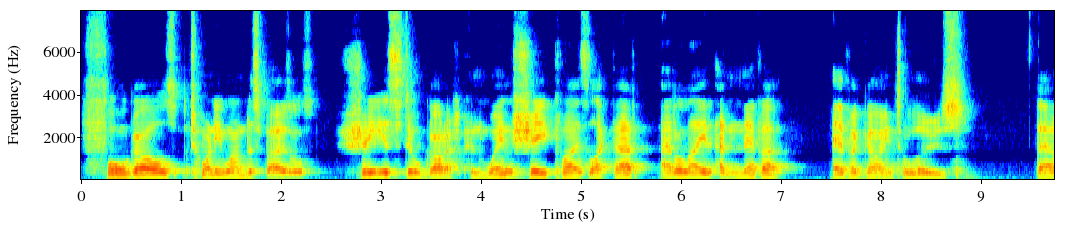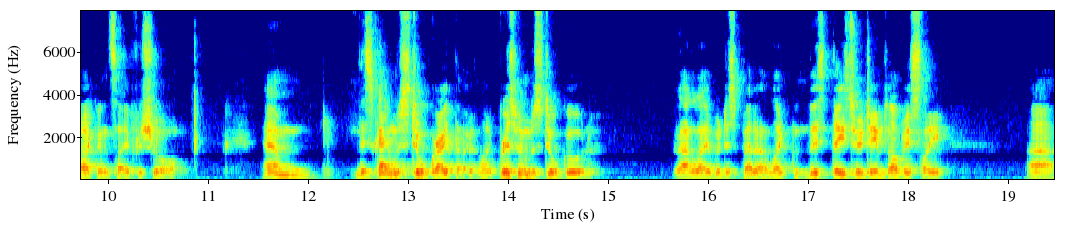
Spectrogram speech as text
Four goals, 21 disposals. She has still got it. And when she plays like that, Adelaide are never, ever going to lose. That I can say for sure. Um, this game was still great though. Like Brisbane was still good. Adelaide were just better. Like this, these two teams obviously. Uh,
